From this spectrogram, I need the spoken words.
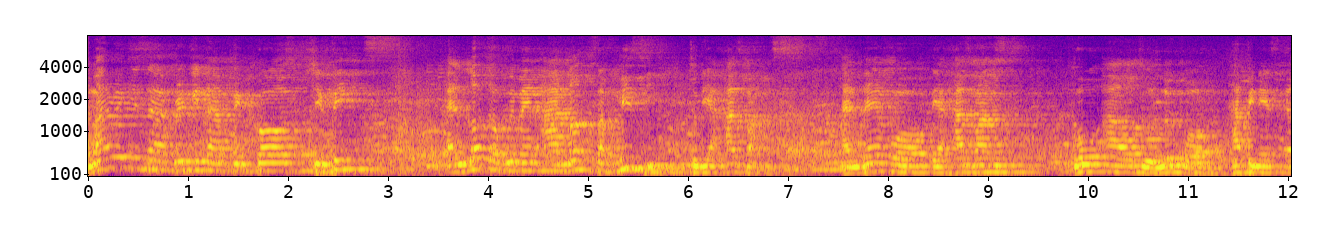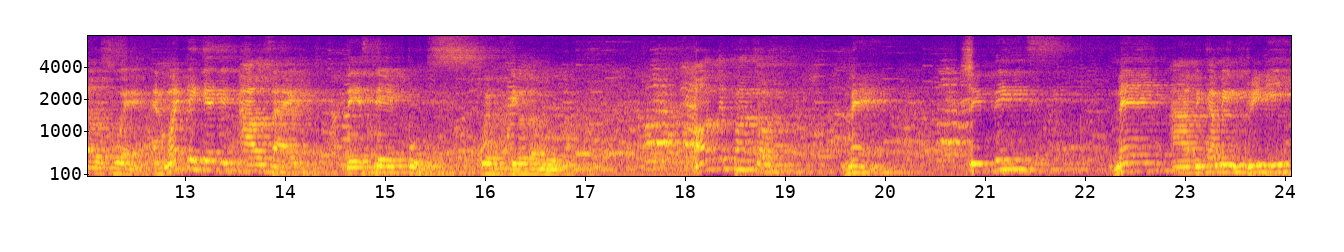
Marriages are breaking up because she thinks a lot of women are not submissive to their husbands. And therefore, their husbands go out to look for happiness elsewhere. And when they get it outside, they stay put with the other woman men. She thinks men are becoming greedy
